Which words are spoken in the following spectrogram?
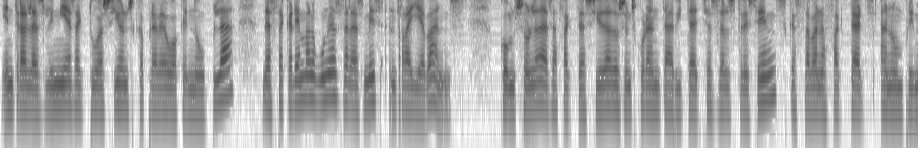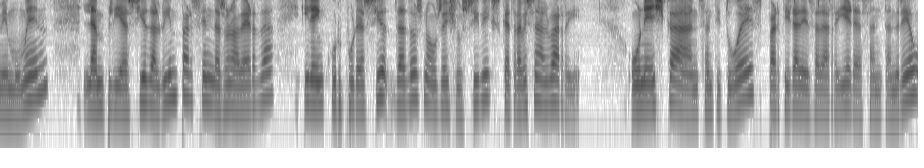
Entre les línies d'actuacions que preveu aquest nou pla, destacarem algunes de les més rellevants, com són la desafectació de 240 habitatges dels 300 que estaven afectats en un primer moment, l'ampliació del 20% de zona verda i la incorporació de dos nous eixos cívics que travessen el barri, un eix que en sentit oest partirà des de la Riera Sant Andreu,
